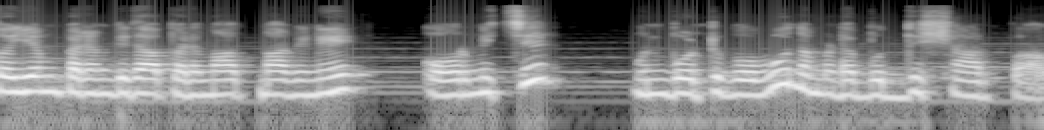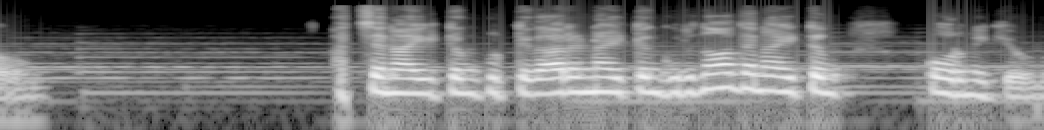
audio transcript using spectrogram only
സ്വയം പരംപിത പരമാത്മാവിനെ ഓർമ്മിച്ച് മുൻപോട്ട് പോകൂ നമ്മുടെ ബുദ്ധി ഷാർപ്പാവും അച്ഛനായിട്ടും കുട്ടുകാരനായിട്ടും ഗുരുനാഥനായിട്ടും ഓർമ്മിക്കൂ.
